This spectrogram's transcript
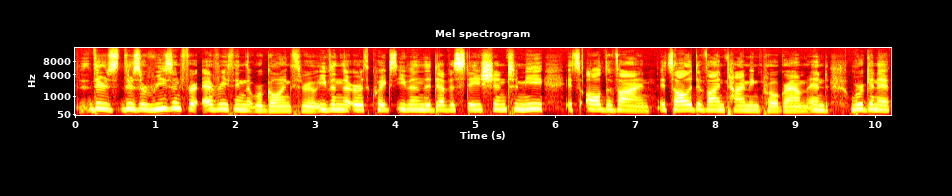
there's there's a reason for everything that we're going through, even the earthquakes, even the devastation. To me, it's all divine. It's all a divine timing program, and we're gonna.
